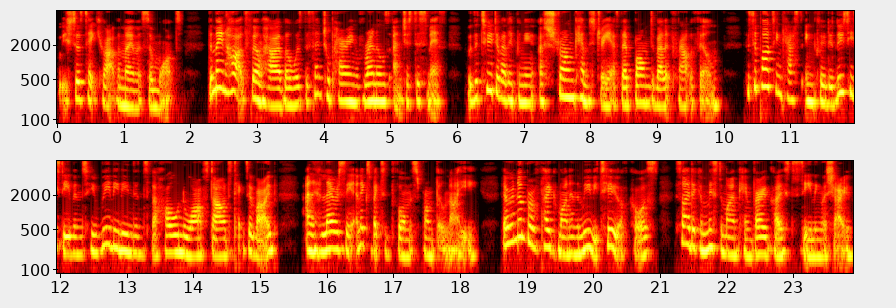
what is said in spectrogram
which does take you out of the moment somewhat. The main heart of the film, however, was the central pairing of Reynolds and Justice Smith, with the two developing a strong chemistry as their bond developed throughout the film. The supporting cast included Lucy Stevens, who really leaned into the whole noir style detective vibe, and a hilariously unexpected performance from Bill Nighy. There were a number of Pokemon in the movie too, of course. Psyduck and Mr. Mime came very close to sealing the show.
